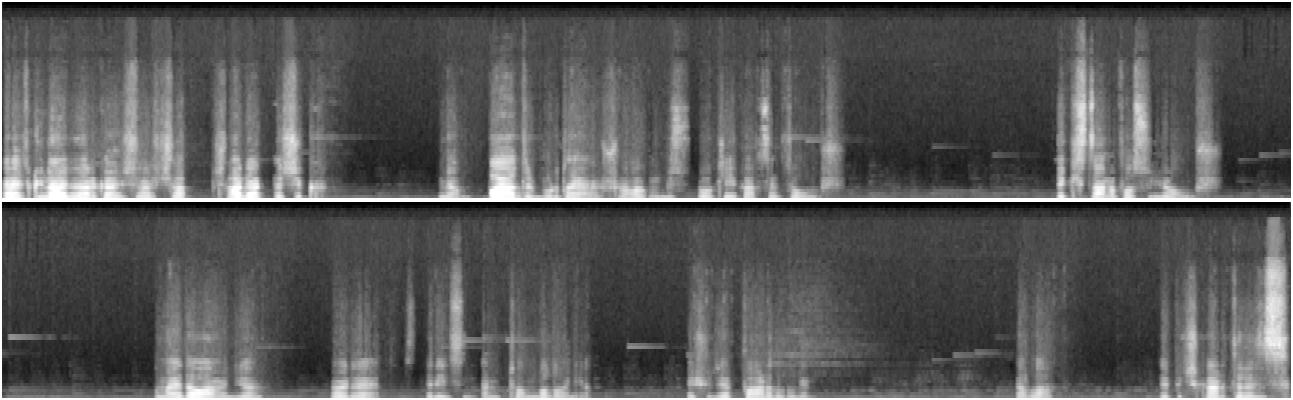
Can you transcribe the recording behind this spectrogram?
Evet günaydın arkadaşlar. Ça- Çağrı yaklaşık ya, bayağıdır burada yani. Şuna bakın bir sürü okey kart seti olmuş. 8 tane fasulye olmuş. Olmaya devam ediyor. Böyle serisinden bir tombala oynayalım. 500 hep vardı bugün. İnşallah. Cepi çıkartırız.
